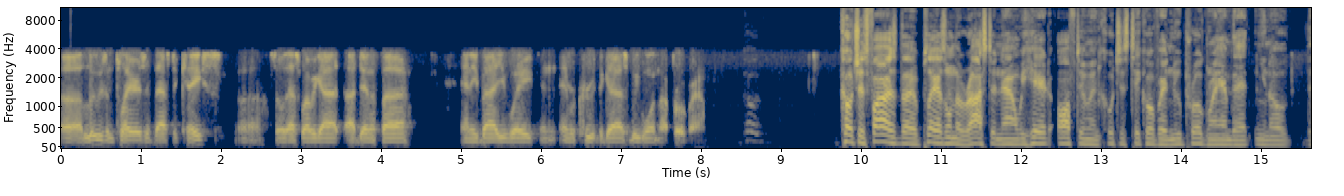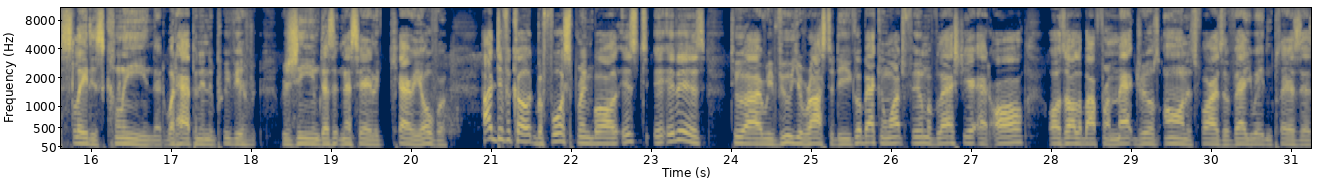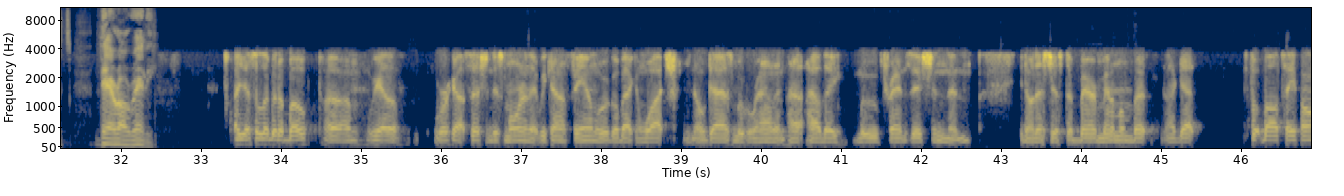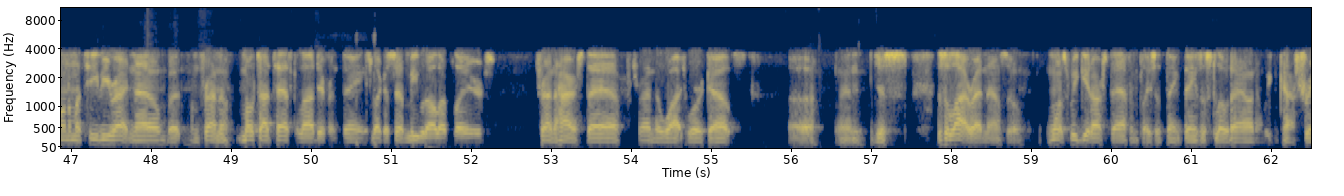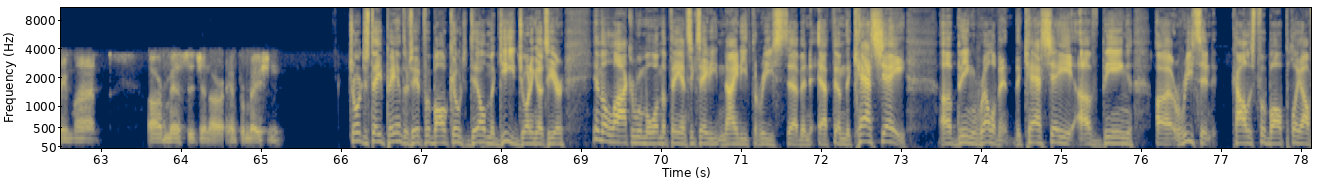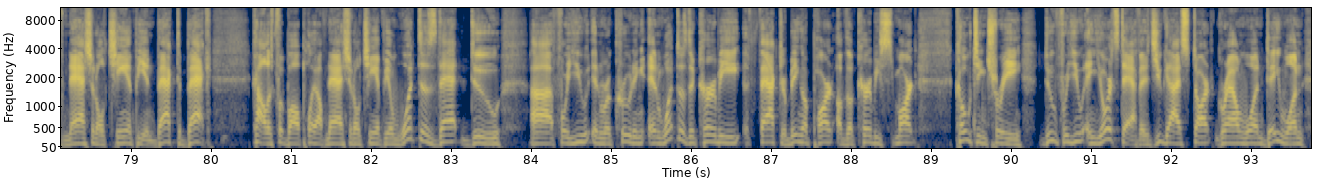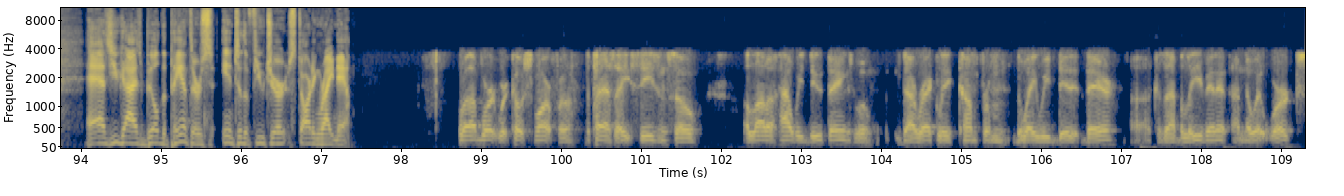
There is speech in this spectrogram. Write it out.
uh, losing players if that's the case. Uh, so that's why we got to identify and evaluate and, and recruit the guys we want in our program. Coach, as far as the players on the roster now, we hear it often when coaches take over a new program that, you know, the slate is clean, that what happened in the previous regime doesn't necessarily carry over. How difficult before spring ball is it is to uh, review your roster? Do you go back and watch film of last year at all, or is all about from mat drills on as far as evaluating players that's there already? Uh, yes, a little bit of both. Um, we had a workout session this morning that we kind of filmed. We'll go back and watch, you know, guys move around and how, how they move, transition, and you know that's just a bare minimum. But I got football tape on on my TV right now, but I'm trying to multitask a lot of different things. Like I said, meet with all our players, trying to hire staff, trying to watch workouts, uh, and just there's a lot right now. So once we get our staff in place, I think things will slow down and we can kind of streamline our message and our information. Georgia State Panthers head football coach Dell McGee joining us here in the locker room on the fan 680 93.7 FM. The cachet of being relevant, the cachet of being a recent college football playoff national champion, back to back college football playoff national champion. What does that do uh, for you in recruiting? And what does the Kirby factor, being a part of the Kirby Smart coaching tree, do for you and your staff as you guys start ground one, day one, as you guys build the Panthers into the future starting right now? Well, I've worked with Coach Smart for the past eight seasons, so a lot of how we do things will directly come from the way we did it there because uh, I believe in it. I know it works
